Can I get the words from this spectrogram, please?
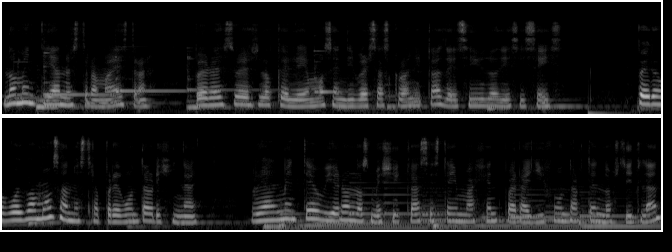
No mentía nuestra maestra, pero eso es lo que leemos en diversas crónicas del siglo XVI. Pero volvamos a nuestra pregunta original. ¿Realmente hubieron los mexicas esta imagen para allí fundar Tenochtitlán?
